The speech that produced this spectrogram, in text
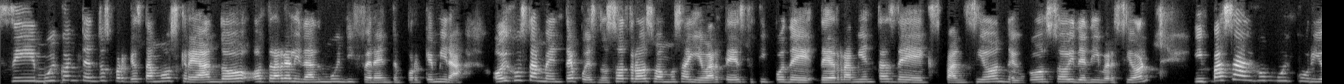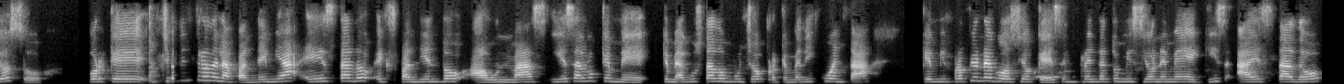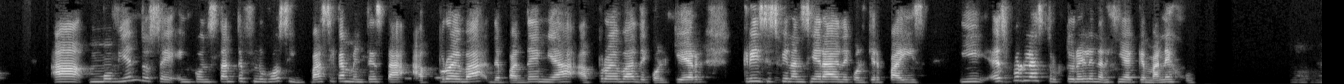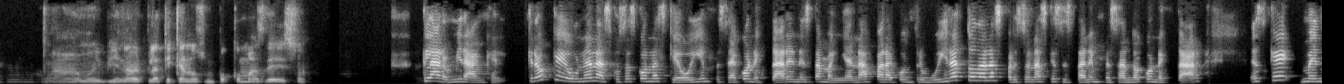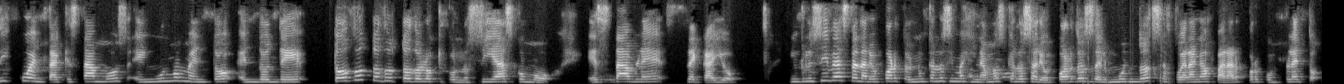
Sí, muy contentos porque estamos creando otra realidad muy diferente, porque mira, hoy justamente pues nosotros vamos a llevarte este tipo de, herramientas de expansión, de gozo y de diversión. Y pasa algo muy curioso, porque yo dentro de la pandemia he estado expandiendo aún más y es algo que me, que me ha gustado mucho porque me di cuenta que mi propio negocio, que es Emprende tu Misión MX, ha estado moviéndose en constante flujo y básicamente está a prueba de pandemia, a prueba de cualquier crisis financiera de cualquier país. Y es por la estructura y la energía que manejo. Ah, muy bien. A ver, platícanos un poco más de eso. Claro, mira, Ángel, creo que una de las cosas con las que hoy empecé a conectar en esta mañana para contribuir a todas las personas que se están empezando a conectar es que me di cuenta que estamos en un momento en donde todo, todo, todo lo que conocías como estable se cayó. Inclusive hasta el aeropuerto. Nunca nos imaginamos que los aeropuertos del mundo se fueran a parar por completo.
